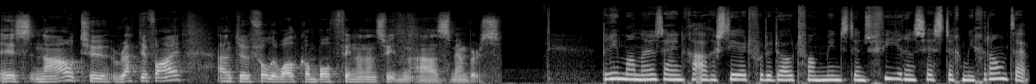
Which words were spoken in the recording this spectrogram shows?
is now to ratify and to fully welcome both Finland and Sweden as members. Drie mannen zijn gearresteerd voor de dood van minstens 64 migranten.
